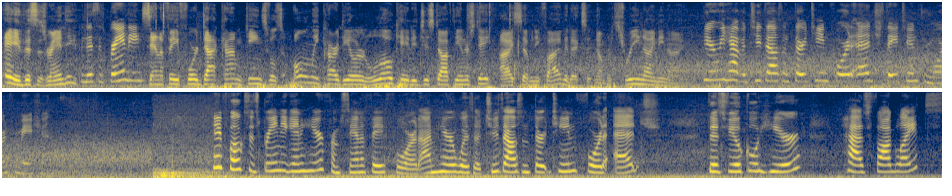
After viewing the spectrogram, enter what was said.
Hey, this is Randy. And this is Brandy. SantaFeFord.com, Gainesville's only car dealer located just off the interstate, I-75 at exit number 399. Here we have a 2013 Ford Edge. Stay tuned for more information. Hey folks, it's Brandy again here from Santa Fe Ford. I'm here with a 2013 Ford Edge. This vehicle here has fog lights,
